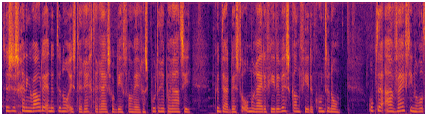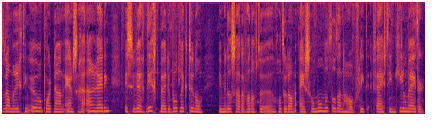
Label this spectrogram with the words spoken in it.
Tussen Schellingwoude en de tunnel is de rechte reishok dicht vanwege een spoedreparatie. Je kunt daar het beste omrijden via de westkant via de Koentunnel. Op de A15 Rotterdam richting Europort na een ernstige aanrijding... is de weg dicht bij de Botlektunnel. Inmiddels staat er vanaf de Rotterdam-IJsselmonde tot aan Hoogvliet 15 kilometer...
